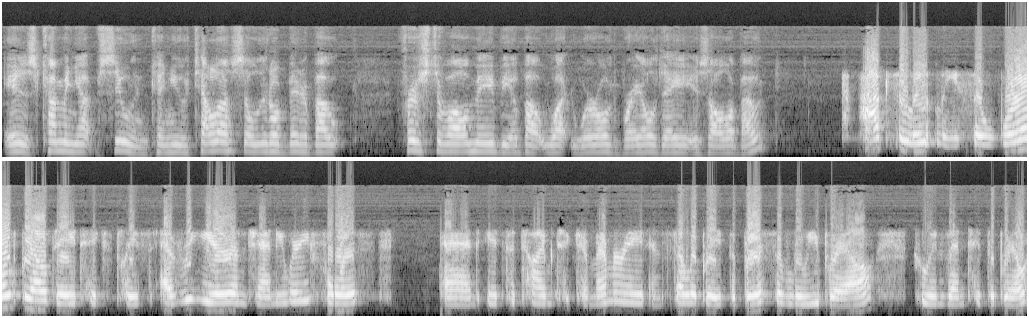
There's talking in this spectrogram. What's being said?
is coming up soon. Can you tell us a little bit about, first of all, maybe about what World Braille Day is all about? Absolutely. So World Braille Day takes place every year on January 4th, and it's a time to commemorate and celebrate the birth of Louis Braille, who invented the Braille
